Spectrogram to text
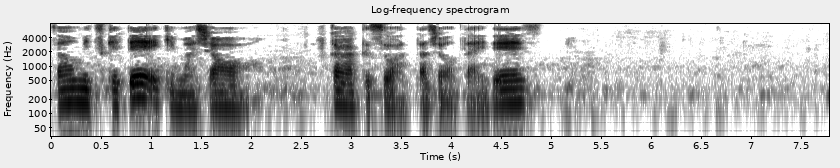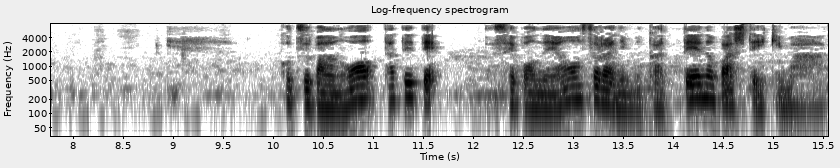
座を見つけていきましょう。深く座った状態です。骨盤を立てて背骨を空に向かって伸ばしていきます。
